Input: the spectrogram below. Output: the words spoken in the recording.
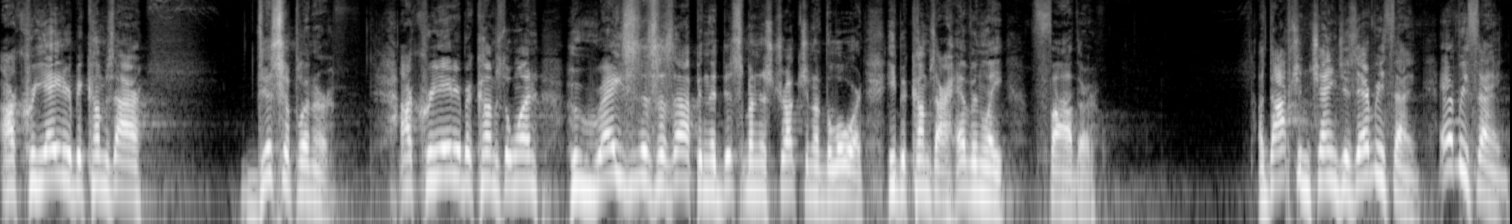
Our Creator becomes our discipliner. Our Creator becomes the one who raises us up in the discipline and instruction of the Lord. He becomes our heavenly Father. Adoption changes everything, everything.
